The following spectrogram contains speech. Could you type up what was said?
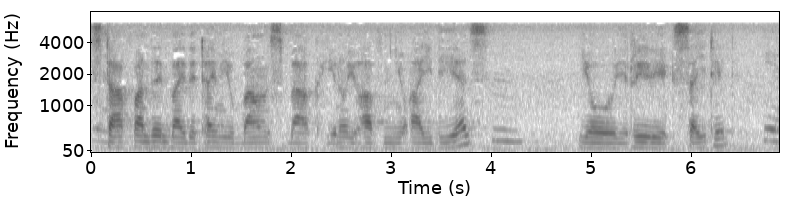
stuff, and then by the time you bounce back, you know, you have new ideas, Mm. you're really excited. Yes.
